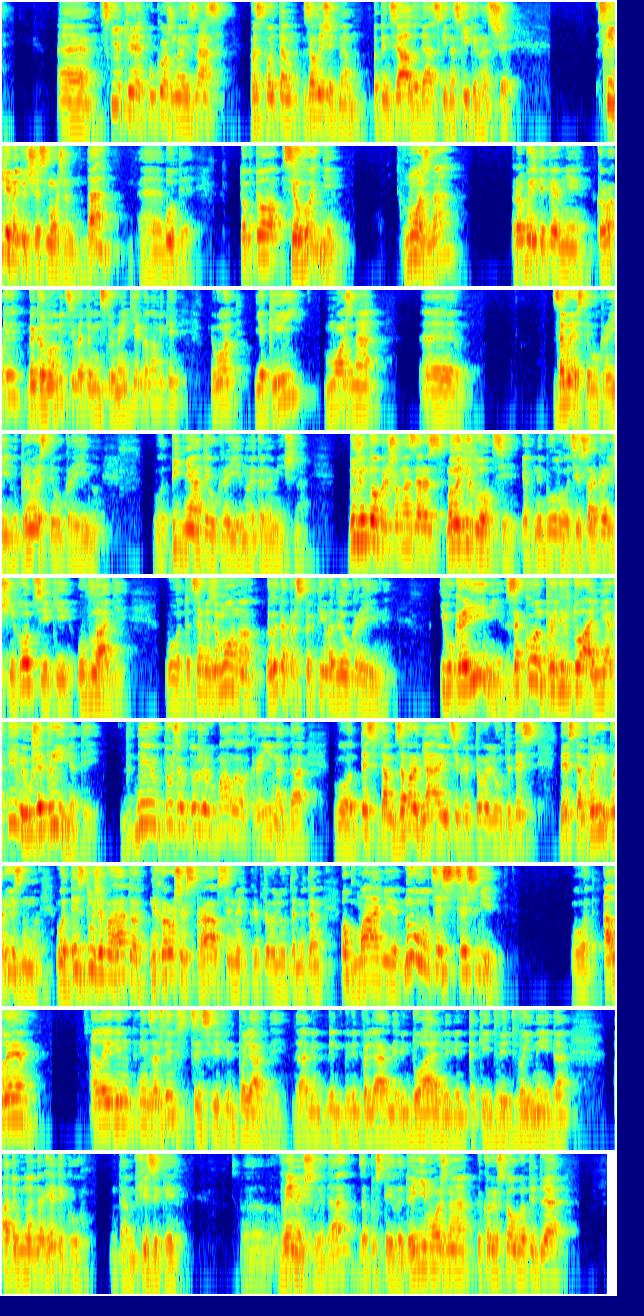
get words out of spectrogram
Е, скільки у кожного із нас Господь там залишить нам потенціалу, да, скільки, наскільки нас ще, скільки ми тут ще зможемо да, е, бути. Тобто сьогодні можна робити певні кроки в економіці, в цьому інструменті економіки, от, який можна е, завести в Україну, привести в Україну, от, підняти Україну економічно. Дуже добре, що в нас зараз молоді хлопці, як не було, оці 40-річні хлопці, які у владі. От, це безумовно велика перспектива для України. І в Україні закон про віртуальні активи вже прийнятий. Не в дуже, в дуже в малих країнах. Да? От, десь там забороняють ці криптовалюти, десь, десь там по- по-різному. От, десь дуже багато нехороших справ з цими криптовалютами, там обманюють. Ну, це, це світ. От. Але, але він, він завжди цей світ він полярний. Да? Він, він, він полярний, він дуальний, він такий дві- двойний. Да? Атомну енергетику, там, фізики винайшли, да? запустили, то її можна використовувати для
